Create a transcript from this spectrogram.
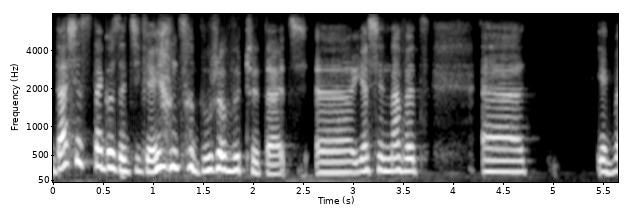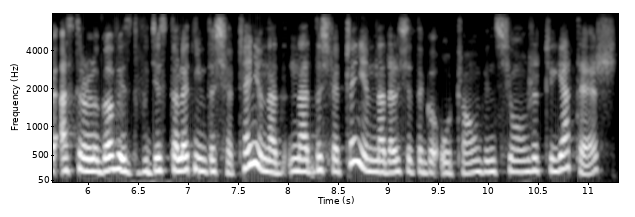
da się z tego zadziwiająco dużo wyczytać. E, ja się nawet e, jakby astrologowie z dwudziestoletnim doświadczeniem, nad, nad, doświadczeniem nadal się tego uczą, więc siłą rzeczy ja też.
